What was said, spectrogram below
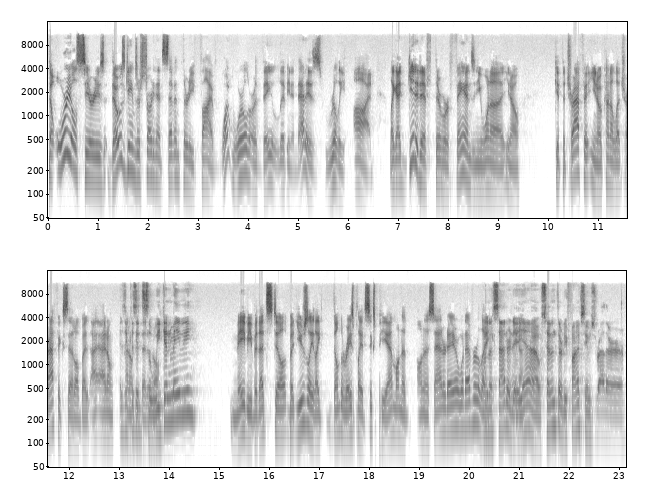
The Orioles series, those games are starting at 7:35. What world are they living in? That is really odd. Like I'd get it if there were fans and you want to, you know, get the traffic, you know, kind of let traffic settle. But I, I don't. Is it because it's the weekend, maybe? Maybe, but that's still. But usually, like, don't the Rays play at six p.m. on a on a Saturday or whatever? Like on a Saturday, yeah. Seven thirty-five seems rather.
